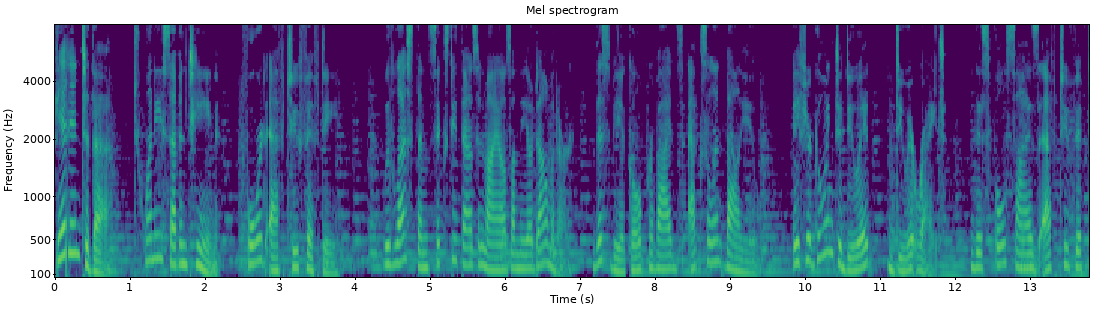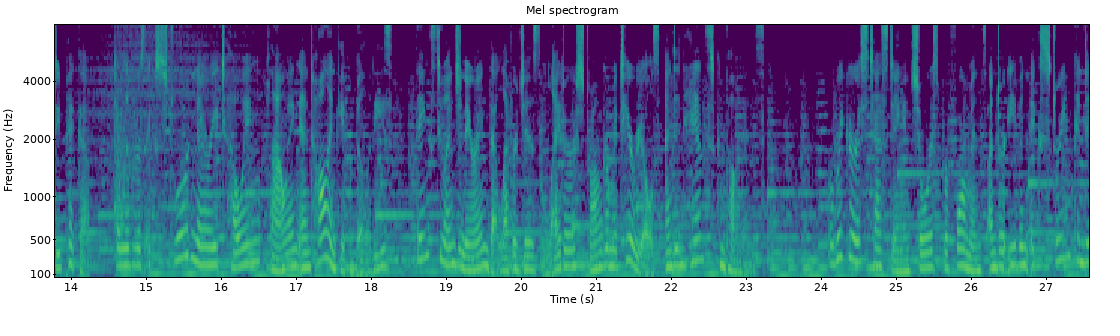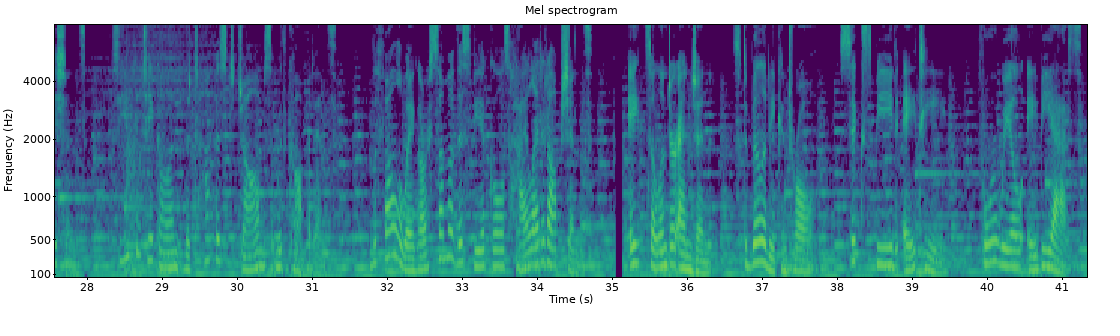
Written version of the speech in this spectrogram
Get into the 2017 Ford F-250. With less than 60,000 miles on the odometer, this vehicle provides excellent value. If you're going to do it, do it right. This full-size F-250 pickup delivers extraordinary towing, plowing, and hauling capabilities thanks to engineering that leverages lighter, stronger materials and enhanced components. Rigorous testing ensures performance under even extreme conditions, so you can take on the toughest jobs with confidence. The following are some of this vehicle's highlighted options. Eight-cylinder engine, stability control, six-speed AT, four-wheel ABS.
